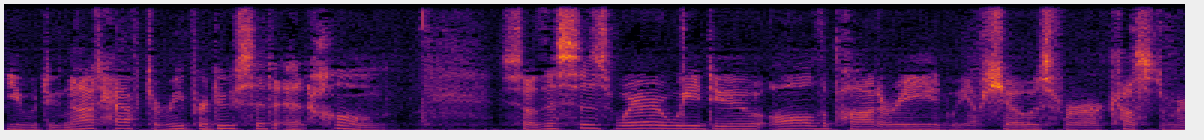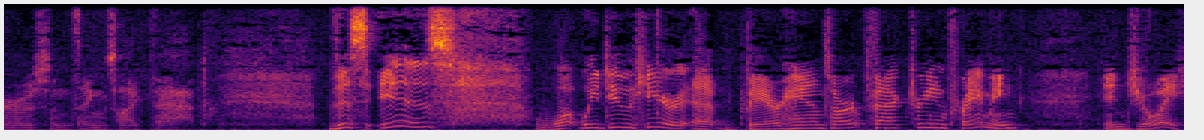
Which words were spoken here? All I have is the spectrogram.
You do not have to reproduce it at home. So this is where we do all the pottery and we have shows for our customers and things like that. This is what we do here at bare hands art factory and framing. Enjoy.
